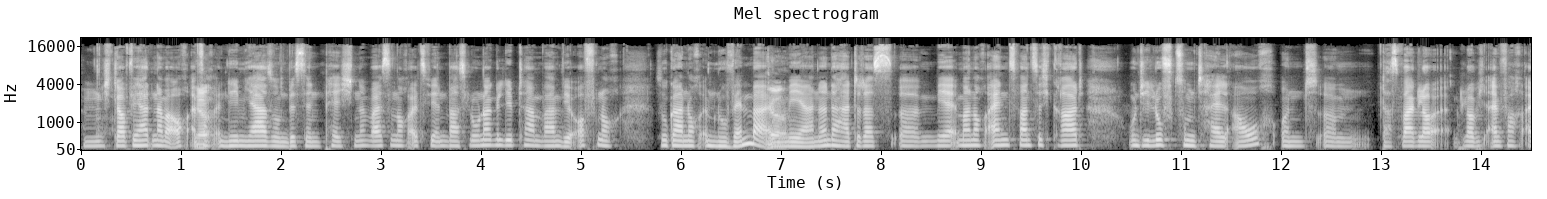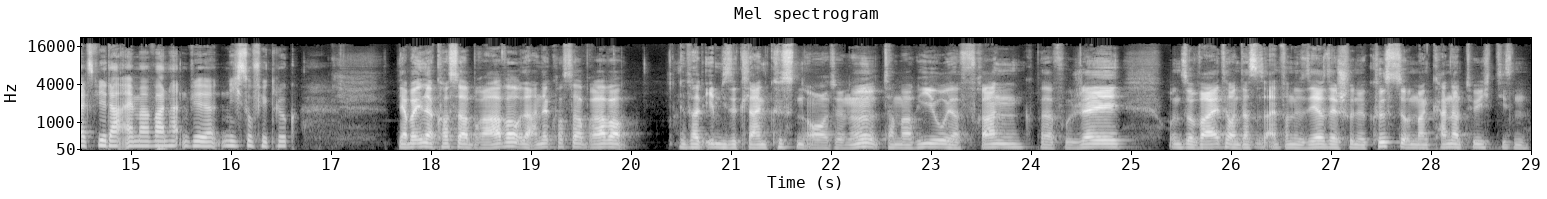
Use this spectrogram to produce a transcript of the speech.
Hm, ich glaube, wir hatten aber auch einfach ja. in dem Jahr so ein bisschen Pech, ne? Weißt du noch, als wir in Barcelona gelebt haben, waren wir oft noch, sogar noch im November im ja. Meer, ne? Da hatte das äh, Meer immer noch 21 Grad und die Luft zum Teil auch und ähm, das war, glaube glaub ich, einfach, als wir da einmal waren, hatten wir nicht so viel Glück. Ja, aber in der Costa Brava oder an der Costa Brava gibt halt eben diese kleinen Küstenorte, ne? Tamarillo, ja Frank, Palafugey und so weiter. Und das ist einfach eine sehr, sehr schöne Küste und man kann natürlich diesen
